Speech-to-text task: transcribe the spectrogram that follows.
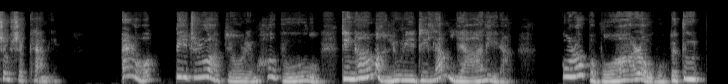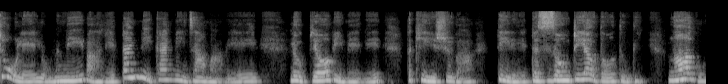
ရှုပ်ရှက်ခတ်နေအဲ့တော့ပေတရုကပြောတယ်မဟုတ်ဘူးဒီနားမှာလူတွေဒီလောက်များနေတာ ကိုတော့ဘဘွားတော့ကိုဘသူတို့လဲလို့မမေးပါနဲ့တိုက်မိခိုက်မိကြမှာပဲလို့ပြောပြီးမဲ့လေသခင်ယေရှုကတည်တယ်တစုံတယောက်တော်သူသည်ငါ့ကို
